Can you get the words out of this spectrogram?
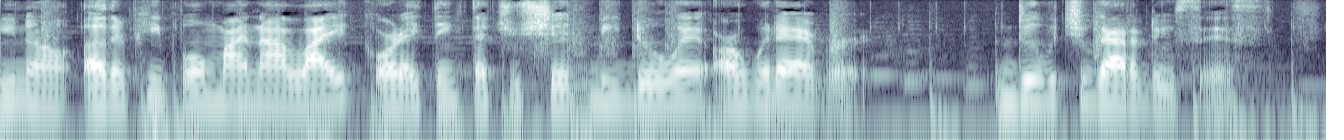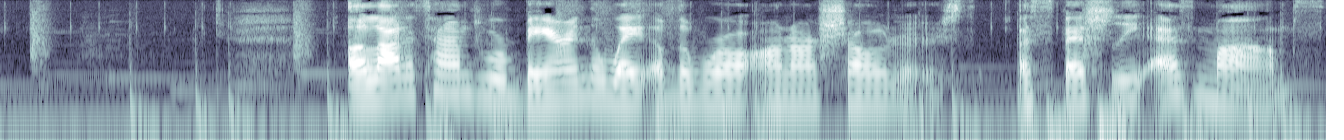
you know, other people might not like or they think that you shouldn't be doing or whatever. Do what you got to do, sis. A lot of times we're bearing the weight of the world on our shoulders, especially as moms.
